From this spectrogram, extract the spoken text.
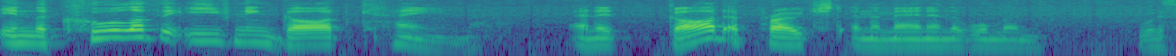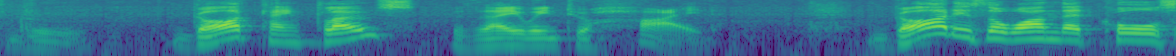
in the cool of the evening God came, and it God approached, and the man and the woman withdrew. God came close; they went to hide. God is the one that calls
